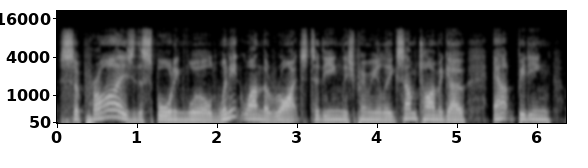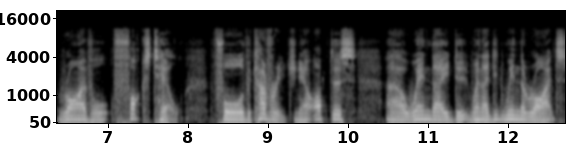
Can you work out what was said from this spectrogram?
surprised the sporting world when it won the rights to the English Premier League some time ago, outbidding rival Foxtel for the coverage. Now, Optus, uh, when they did when they did win the rights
